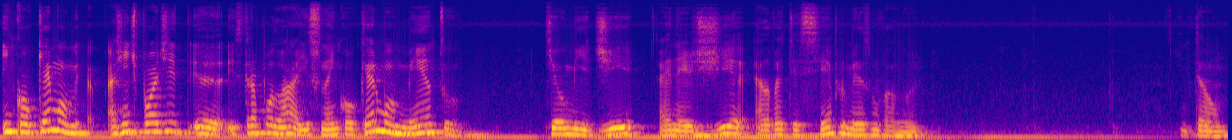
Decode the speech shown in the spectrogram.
Em qualquer momento, a gente pode uh, extrapolar isso, né? Em qualquer momento que eu medir a energia, ela vai ter sempre o mesmo valor. Então,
